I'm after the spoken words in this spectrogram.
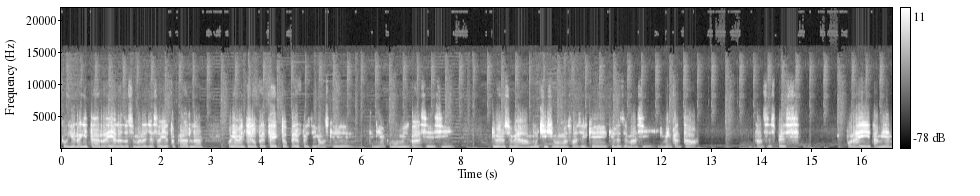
cogí una guitarra y a las dos semanas ya sabía tocarla, obviamente no perfecto, pero pues digamos que tenía como mis bases y, y bueno, se me daba muchísimo más fácil que, que los demás y me encantaba. Entonces pues por ahí también.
